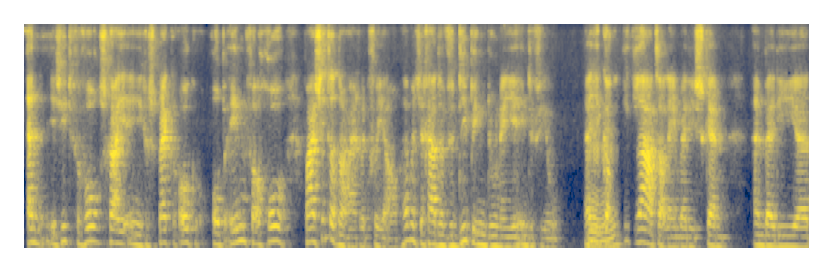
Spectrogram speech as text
En je ziet vervolgens ga je in je gesprek ook op in van, goh, waar zit dat nou eigenlijk voor jou? Want je gaat een verdieping doen in je interview. Je mm -hmm. kan het niet laten alleen bij die scan en bij, die, uh,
